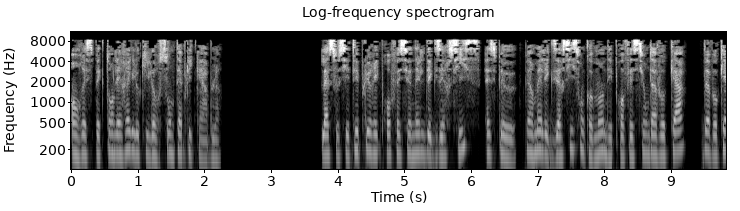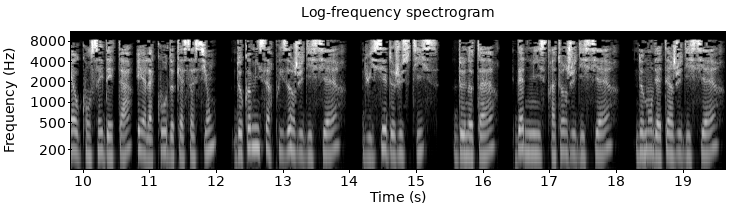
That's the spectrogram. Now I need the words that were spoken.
en respectant les règles qui leur sont applicables. La Société pluriprofessionnelle d'exercice, SPE, permet l'exercice en commun des professions d'avocat, d'avocat au Conseil d'État et à la Cour de cassation, de commissaire-priseur judiciaire, d'huissier de justice, de notaire, d'administrateur judiciaire, de mandataire judiciaire,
